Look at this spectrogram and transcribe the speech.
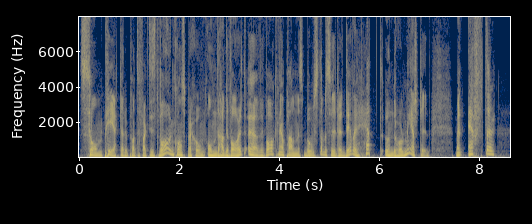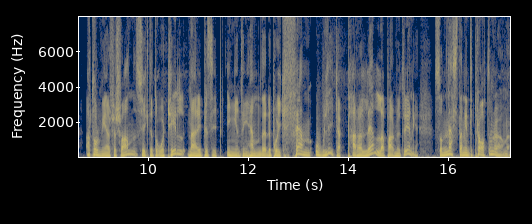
som pekade på att det faktiskt var en konspiration om det hade varit övervakning av Palmes bostad och så vidare. Det var ju hett under Holmers tid. Men efter att Holmér försvann så gick det ett år till när i princip ingenting hände. Det pågick fem olika parallella Palmeutredningar som nästan inte pratade med varandra.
